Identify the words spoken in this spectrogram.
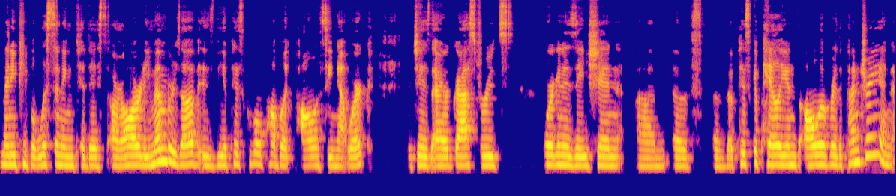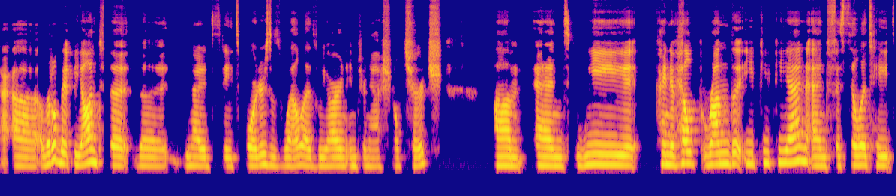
many people listening to this are already members of, is the Episcopal Public Policy Network, which is our grassroots organization um, of, of, Episcopalians all over the country and uh, a little bit beyond the, the United States borders as well as we are an international church. Um, and we kind of help run the EPPN and facilitate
